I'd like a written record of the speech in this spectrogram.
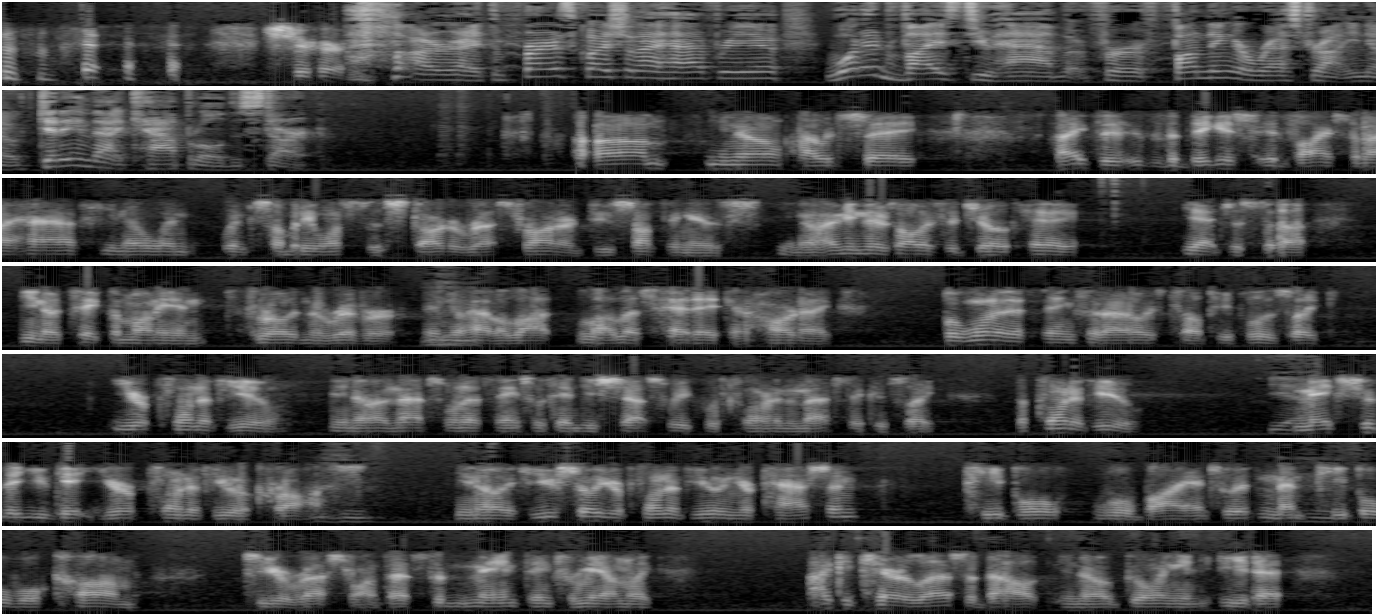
Sure. All right. The first question I have for you: What advice do you have for funding a restaurant? You know, getting that capital to start. Um, you know, I would say, I think the, the biggest advice that I have, you know, when when somebody wants to start a restaurant or do something is, you know, I mean, there's always a joke, hey, yeah, just uh, you know, take the money and throw it in the river, and mm-hmm. you'll have a lot lot less headache and heartache. but one of the things that I always tell people is like your point of view, you know, and that's one of the things with Indie Chefs Week with Foreign and Domestic. It's like the point of view. Yeah. Make sure that you get your point of view across. Mm-hmm. You know, if you show your point of view and your passion, people will buy into it, and then mm-hmm. people will come to your restaurant. That's the main thing for me. I'm like, I could care less about you know going and eat at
